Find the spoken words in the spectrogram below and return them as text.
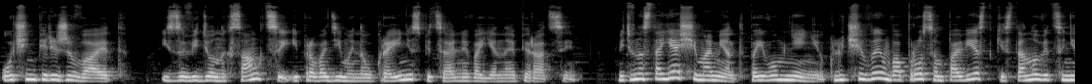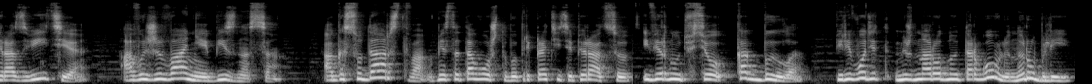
Очень переживает из-за введенных санкций и проводимой на Украине специальной военной операции. Ведь в настоящий момент, по его мнению, ключевым вопросом повестки становится не развитие, а выживание бизнеса. А государство, вместо того, чтобы прекратить операцию и вернуть все как было, переводит международную торговлю на рубли,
